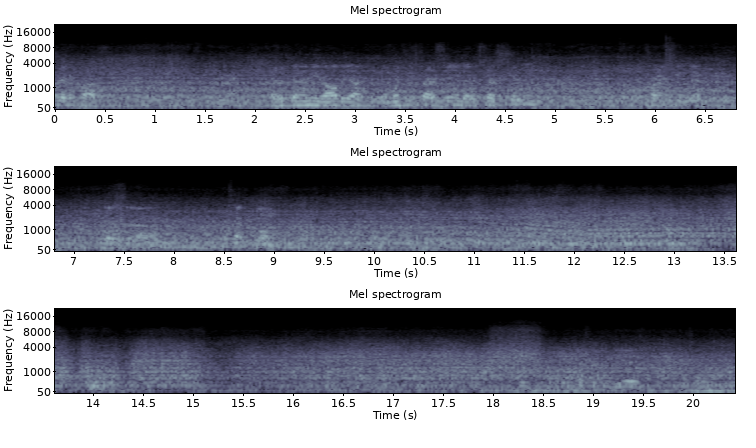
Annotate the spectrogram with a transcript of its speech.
straight across. But it's gonna need all the oxygen. Once you start seeing that it starts shooting, try and keep that this uh, going. Get, get closer to the edge. This is-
